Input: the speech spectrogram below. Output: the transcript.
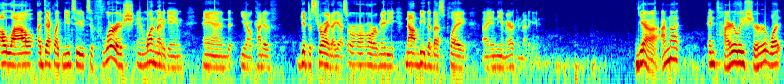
allow a deck like Mewtwo to flourish in one metagame and you know kind of get destroyed, I guess, or, or, or maybe not be the best play uh, in the American metagame. Yeah, I'm not entirely sure what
